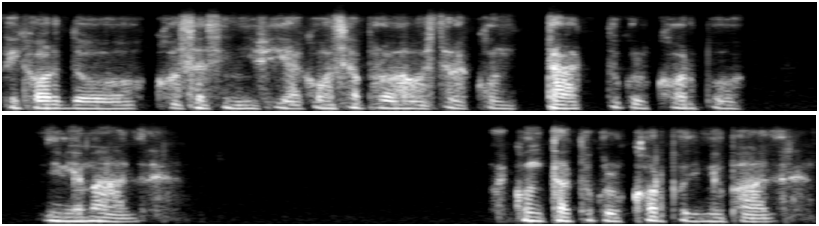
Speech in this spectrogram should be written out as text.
ricordo cosa significa, cosa provavo a stare a contatto col corpo di mia madre, a contatto col corpo di mio padre.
